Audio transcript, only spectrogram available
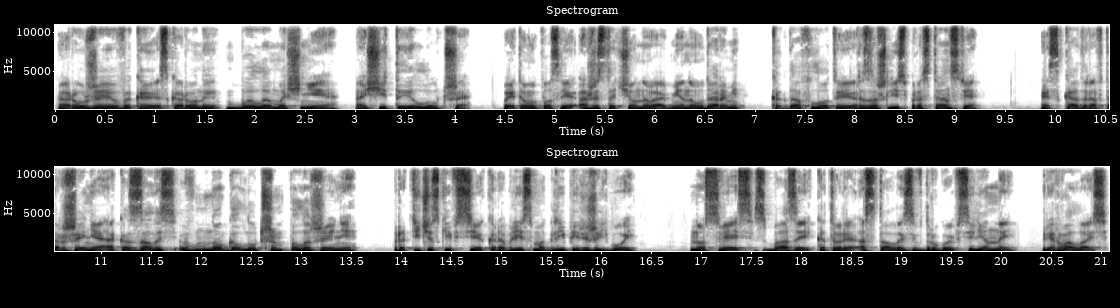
Оружие ВКС «Короны» было мощнее, а щиты лучше. Поэтому после ожесточенного обмена ударами, когда флоты разошлись в пространстве, эскадра вторжения оказалась в много лучшем положении. Практически все корабли смогли пережить бой. Но связь с базой, которая осталась в другой вселенной, прервалась.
